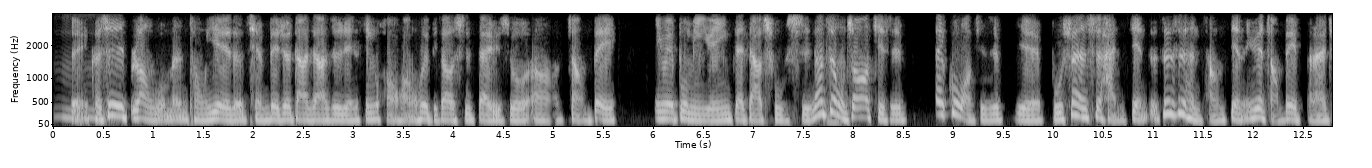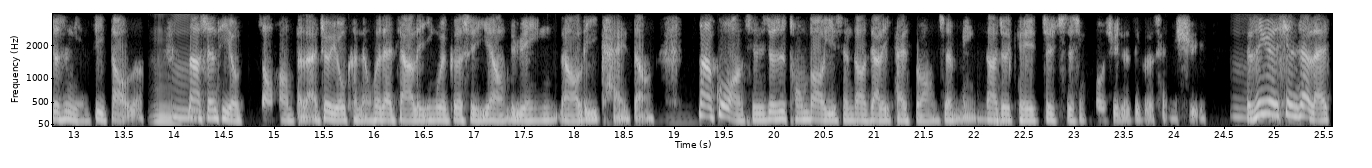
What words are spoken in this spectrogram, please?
嗯。对，可是让我们同业的前辈就大家就人心惶惶，会比较是在于说，呃，长辈因为不明原因在家出事，那这种状况其实。在过往其实也不算是罕见的，这是很常见的，因为长辈本来就是年纪到了，嗯，那身体有状况，本来就有可能会在家里因为各式一样的原因然后离开这样。那过往其实就是通报医生到家里开死亡证明，那就可以去执行后续的这个程序。可是因为现在来讲，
